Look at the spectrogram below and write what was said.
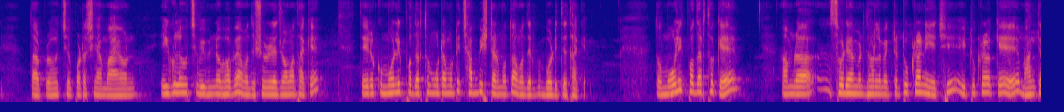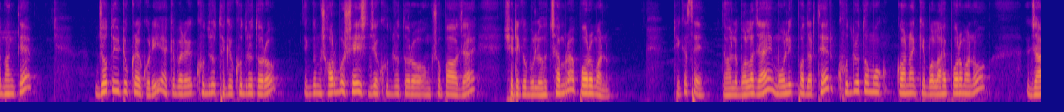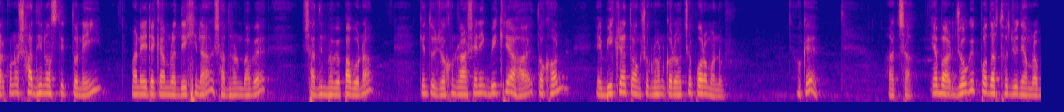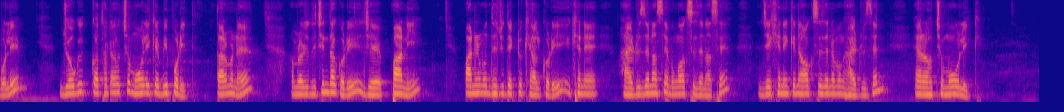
তারপর হচ্ছে পটাশিয়াম, আয়ন, এইগুলো হচ্ছে বিভিন্নভাবে আমাদের শরীরে জমা থাকে। তো এরকম মৌলিক পদার্থ মোটামুটি ছাব্বিশটার মতো আমাদের বডিতে থাকে। তো মৌলিক পদার্থকে আমরা সোডিয়ামের ধরলাম একটা টুকরা নিয়েছি। এই টুকরাকে ভাঙতে ভাঙতে যতই টুকরা করি, একেবারে ক্ষুদ্র থেকে ক্ষুদ্রতর, একদম সর্বশেষ যে ক্ষুদ্রতর অংশ পাওয়া যায়, সেটাকে বলে হচ্ছে আমরা পরমাণু। ঠিক আছে? তাহলে বলা যায় মৌলিক পদার্থের ক্ষুদ্রতম কণাকে বলা হয় পরমাণু, যার কোনো স্বাধীন অস্তিত্ব নেই। মানে এটাকে আমরা দেখি না, সাধারণভাবে, স্বাধীনভাবে পাবো না। কিন্তু যখন রাসায়নিক বিক্রিয়া হয়, তখন এই বিক্রিয়াতে অংশগ্রহণ করে হচ্ছে পরমাণু। ওকে? আচ্ছা এবার যৌগিক পদার্থ যদি আমরা বলি, যৌগিক কথাটা হচ্ছে মৌলিকের বিপরীত। তার মানে আমরা যদি চিন্তা করি যে পানি, পানির মধ্যে যদি একটু খেয়াল করি, এখানে হাইড্রোজেন আছে এবং অক্সিজেন আছে। যেখানে কিনা অক্সিজেন এবং হাইড্রোজেন, এরা হচ্ছে মৌলিক।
